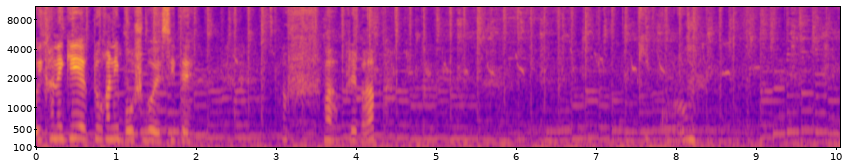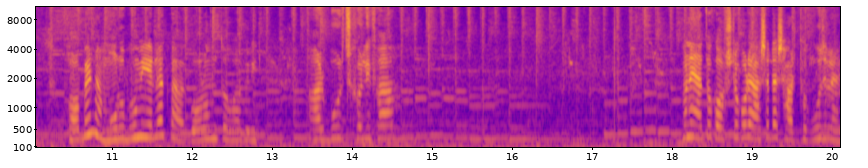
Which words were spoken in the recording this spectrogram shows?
ওইখানে গিয়ে একটুখানি বসবো এসিতে। বাপরে বাপ। হবে না, মরুভূমি এলাকা, গরম তো হবেই। আর বুর্জ খলিফা? মানে এত কষ্ট করে আসাটা সার্থক, বুঝলেন?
